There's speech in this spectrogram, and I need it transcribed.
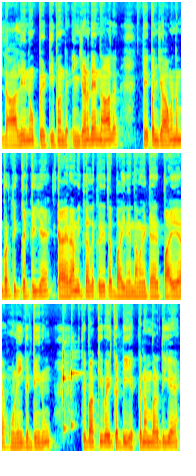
ਲਾਲ ਇਹਨੂੰ ਪੇਟੀ ਬੰਦ ਇੰਜਣ ਦੇ ਨਾਲ। ਤੇ ਪੰਜਾਬ ਨੰਬਰ ਦੀ ਗੱਡੀ ਹੈ। ਟਾਇਰਾਂ ਦੀ ਗੱਲ ਕਰੀ ਤਾਂ ਬਾਈ ਨੇ ਨਵੇਂ ਟਾਇਰ ਪਾਏ ਆ, ਹੁਣੇ ਹੀ ਗੱਡੀ ਨੂੰ। ਤੇ ਬਾਕੀ ਬਾਈ ਗੱਡੀ ਇੱਕ ਨੰਬਰ ਦੀ ਹੈ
